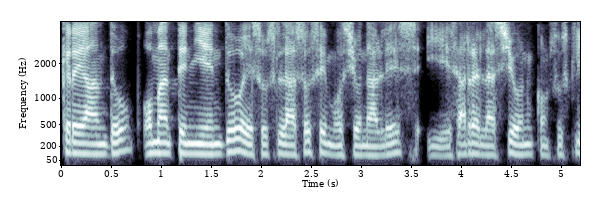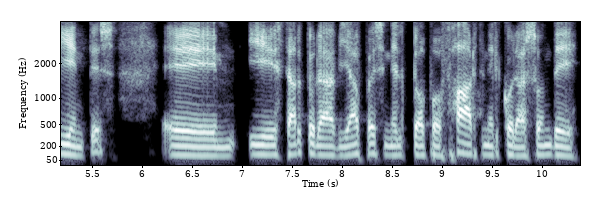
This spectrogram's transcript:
creando o manteniendo esos lazos emocionales y esa relación con sus clientes em, y estar todavía pues en el top of heart, en el corazón de,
